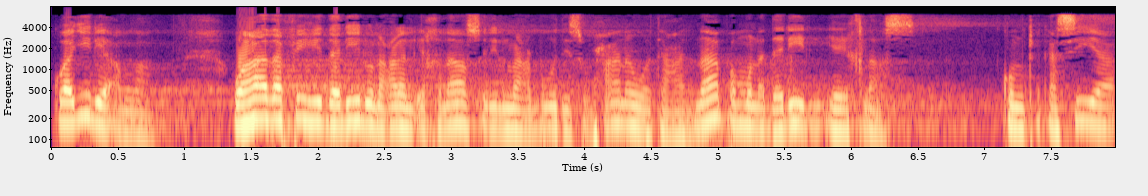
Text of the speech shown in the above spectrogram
kwa ajili ya Allah وهذا فيه دليل على الإخلاص للمعبود سبحانه وتعالى نابا من دليل يا إخلاص kumtakasia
